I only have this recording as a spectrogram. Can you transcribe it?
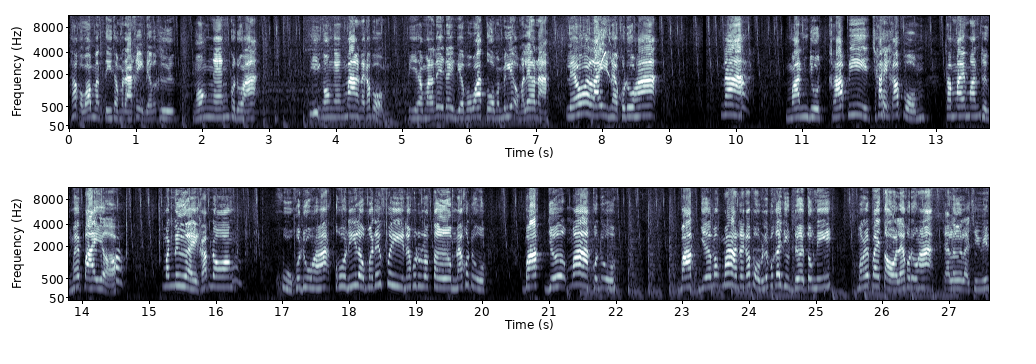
เท่ากับว่ามันตีธรรมดาแค่อีกเดียวก็คืององแงงคนดูฮะตีงองแงงมากนะครับผมตีธรรมดาได้ได้เดียวเพราะว่าตัวมันไม่เรียกออกมาแล้วนะแล้วอะไรอีกนะคนดูฮะน่ามันหยุดครับพี่ใช่ครับผมทำไมมันถึงไม่ไปเหรอมันเหนื่อยครับน้องหูคนดูฮะ ตัวนี้เราไม่ได้ฟรีนะคนดูเราเติมนะคนดูบั๊กเยอะมากคนดูบั๊กเยอะมากๆนะครับผมแล้วมันก็หยุดเดินตรงนี้ มันไม่ไปต่อแล้วคนดูฮะจะเลยแหละชีวิต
